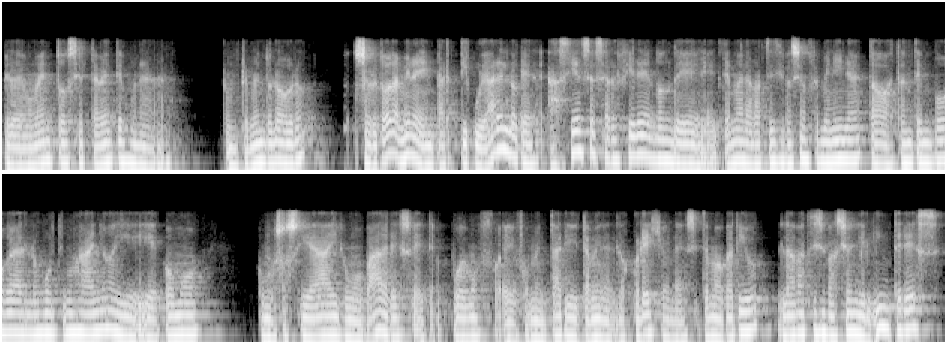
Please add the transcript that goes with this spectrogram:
Pero de momento ciertamente es una, un tremendo logro, sobre todo también en particular en lo que a ciencia se refiere, en donde el tema de la participación femenina ha estado bastante en boga en los últimos años y, y cómo como sociedad y como padres eh, podemos eh, fomentar y también en los colegios, en el sistema educativo, la participación y el interés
